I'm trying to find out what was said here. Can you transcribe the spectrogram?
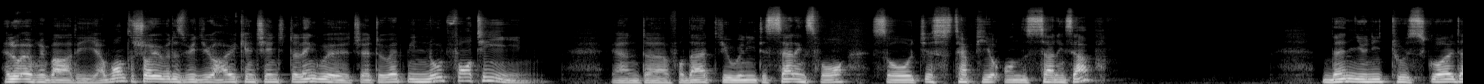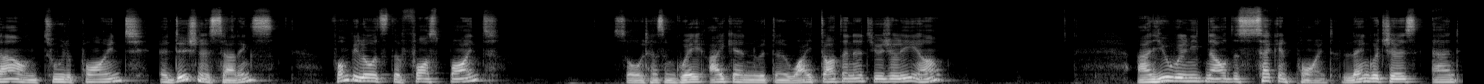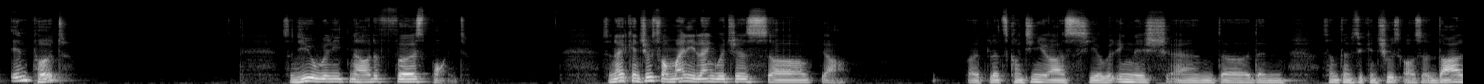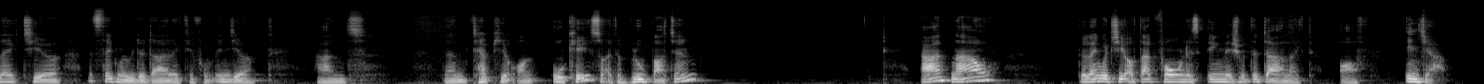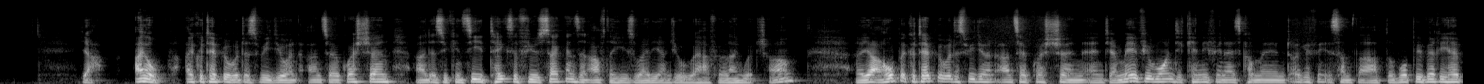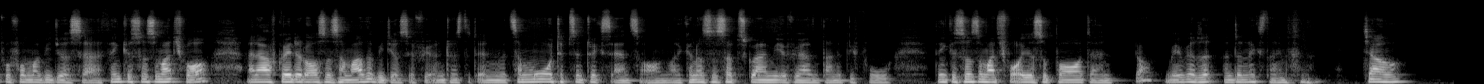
Hello everybody, I want to show you with this video how you can change the language at the Redmi Note 14 and uh, for that you will need the settings for so just tap here on the settings app. Then you need to scroll down to the point additional settings. From below it's the first point. So it has a gray icon with a white dot in it usually huh? And you will need now the second point, languages and input. So you will need now the first point. So now you can choose from many languages, uh, yeah. But let's continue us here with English and uh, then sometimes you can choose also a dialect here. Let's take maybe the dialect here from India and then tap here on OK, so at the blue button. And now the language of that phone is English with the dialect of India. Yeah, I hope I could help you with this video and answer your question. And as you can see, it takes a few seconds and after he's ready and you have your language. Huh? Uh, yeah, I hope I could help you with this video and answer your question. And yeah, maybe if you want, you can leave me a nice comment or give me a thumbs up. That would be very helpful for my videos. Uh, thank you so, so much for. And I've created also some other videos if you're interested in with some more tips and tricks and so on. You can also subscribe me if you haven't done it before. Thank you so, so much for all your support and yeah, maybe until next time. Ciao.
